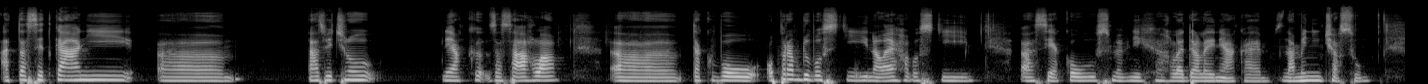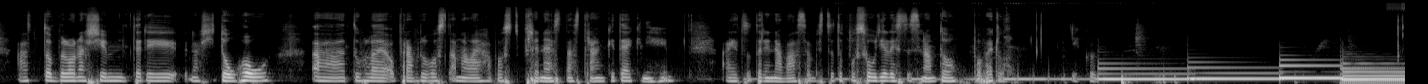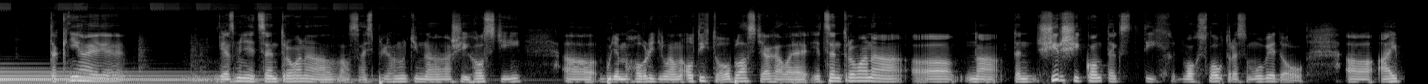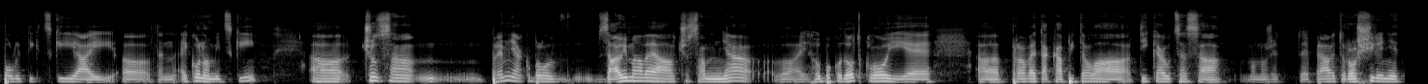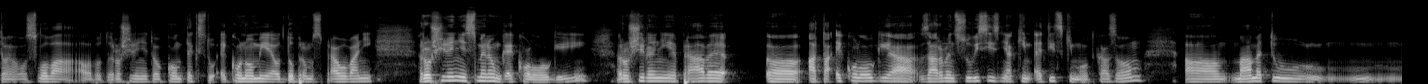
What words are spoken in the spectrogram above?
a ta setkání uh, nás většinou nějak zasáhla uh, takovou opravdovostí, naléhavostí, s jakou jsme v nich hledali nějaké znamení času. A to bylo naším, tedy naší touhou uh, tuhle opravdovost a naléhavost přenést na stránky té knihy. A je to tedy na vás, abyste to posoudili, jestli se nám to povedlo. Děkuji. Ta kniha je viac menej centrovaná aj s prihľadnutím na našich hostí. Budem hovoriť len o týchto oblastiach, ale je centrovaná na ten širší kontext tých dvoch slov, ktoré som uviedol, aj politický, aj ten ekonomický. Čo sa pre mňa ako bolo zaujímavé a čo sa mňa aj hlboko dotklo je práve tá kapitola týkajúca sa, možno, že to je práve to rozšírenie toho slova alebo to rozšírenie toho kontextu ekonomie o dobrom spravovaní, rozšírenie smerom k ekológii, rozšírenie práve a tá ekológia zároveň súvisí s nejakým etickým odkazom. A máme, tu,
